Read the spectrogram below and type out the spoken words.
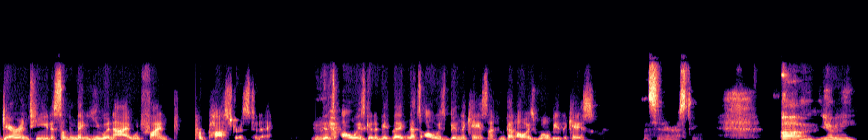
guaranteed, is something that you and I would find preposterous today. Yeah. That's yeah. always going to be like that's always been the case, and I think that always will be the case. That's interesting. Um, you have any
